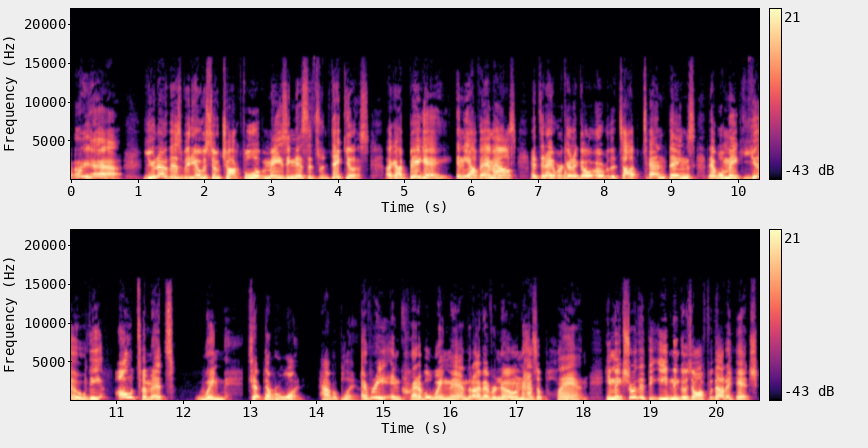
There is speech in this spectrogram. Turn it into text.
Oh yeah! You know this video is so chock full of amazingness, it's ridiculous. I got Big A in the Alpha M house, and today we're gonna go over the top 10 things that will make you the ultimate wingman. Tip number one, have a plan. Every incredible wingman that I've ever known has a plan. He makes sure that the evening goes off without a hitch.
